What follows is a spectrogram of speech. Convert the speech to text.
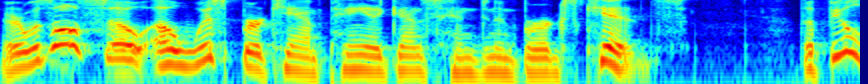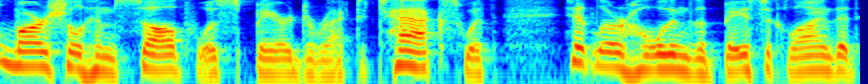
There was also a whisper campaign against Hindenburg's kids. The field marshal himself was spared direct attacks, with Hitler holding the basic line that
